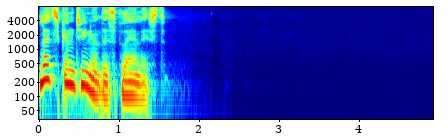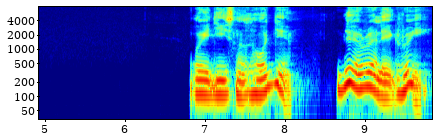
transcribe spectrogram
Let's continue this playlist. Ви дійсно згодні? Do you really agree?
